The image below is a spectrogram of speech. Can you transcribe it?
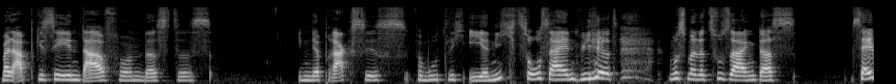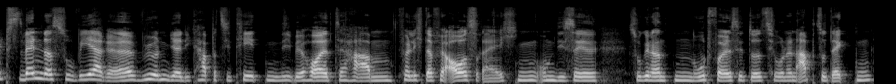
mal abgesehen davon, dass das in der Praxis vermutlich eher nicht so sein wird, muss man dazu sagen, dass selbst wenn das so wäre, würden ja die Kapazitäten, die wir heute haben, völlig dafür ausreichen, um diese sogenannten Notfallsituationen abzudecken.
